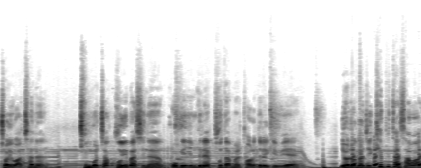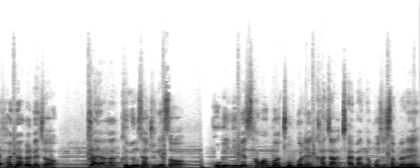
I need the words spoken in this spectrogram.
저희 와차는 중고차 구입하시는 고객님들의 부담을 덜어드리기 위해 여러 가지 캐피탈사와 협약을 맺어 다양한 금융사 중에서 고객님의 상황과 조건에 가장 잘 맞는 곳을 선별해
